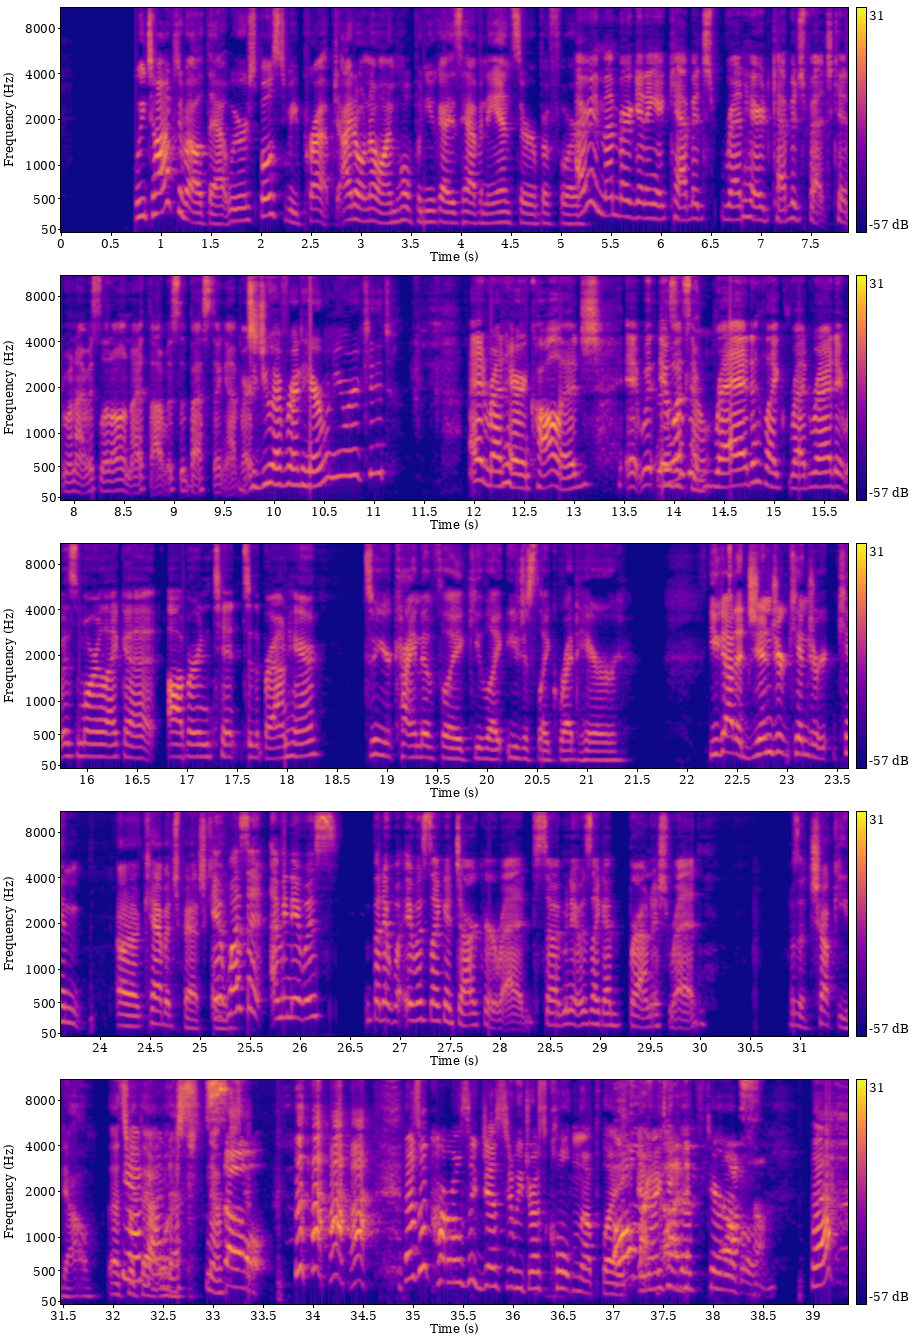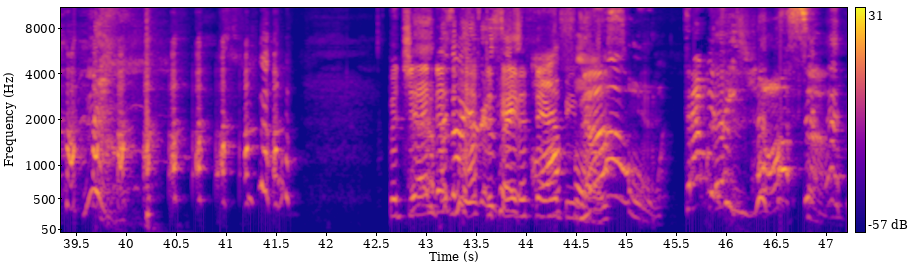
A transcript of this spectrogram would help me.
We talked about that. We were supposed to be prepped. I don't know. I'm hoping you guys have an answer before. I remember getting a cabbage, red haired Cabbage Patch Kid when I was little, and I thought it was the best thing ever. Did you have red hair when you were a kid? I had red hair in college. It was. It wasn't count. red like red red. It was more like a auburn tint to the brown hair. So you're kind of like you like you just like red hair. You got a ginger kinder kin uh, cabbage patch kid. It wasn't. I mean, it was, but it it was like a darker red. So I mean, it was like a brownish red. It was a Chucky doll. That's Yeah, what that kinda. was. No. So, that's what Carl suggested we dress Colton up like, oh my and I God, think that's that'd terrible. awesome. but Jen doesn't have to pay say the therapy awful. bills. No, that would be awesome.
